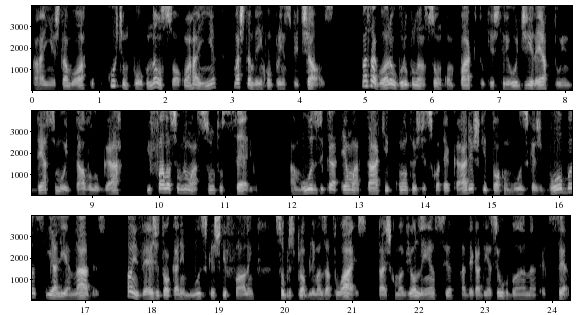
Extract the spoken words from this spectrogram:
A Rainha Está Morta, curte um pouco não só com a rainha, mas também com o príncipe Charles. Mas agora o grupo lançou um compacto que estreou direto em 18º lugar e fala sobre um assunto sério, a música é um ataque contra os discotecários que tocam músicas bobas e alienadas, ao invés de tocarem músicas que falem sobre os problemas atuais, tais como a violência, a decadência urbana, etc.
